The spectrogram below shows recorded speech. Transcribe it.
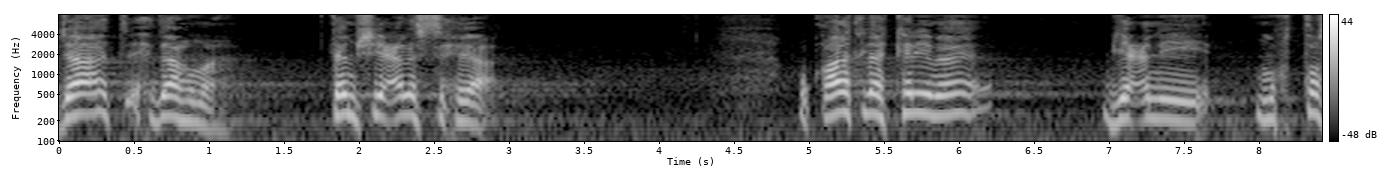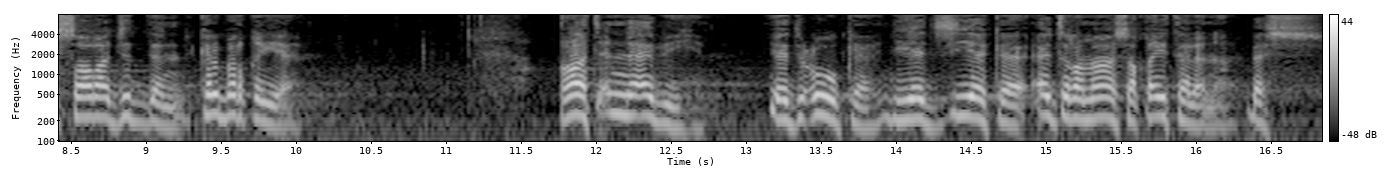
جاءت إحداهما تمشي على استحياء. وقالت له كلمة يعني مختصرة جدا كالبرقية. قالت إن أبي يدعوك ليجزيك أجر ما سقيت لنا. بس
